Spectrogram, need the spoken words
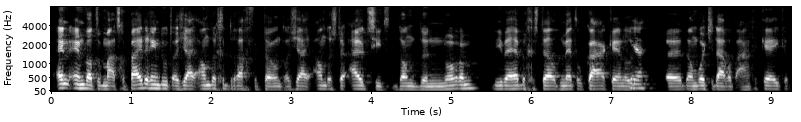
En, en wat de maatschappij erin doet als jij ander gedrag vertoont, als jij anders eruit ziet dan de norm die we hebben gesteld met elkaar kennelijk, ja. uh, dan word je daarop aangekeken.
